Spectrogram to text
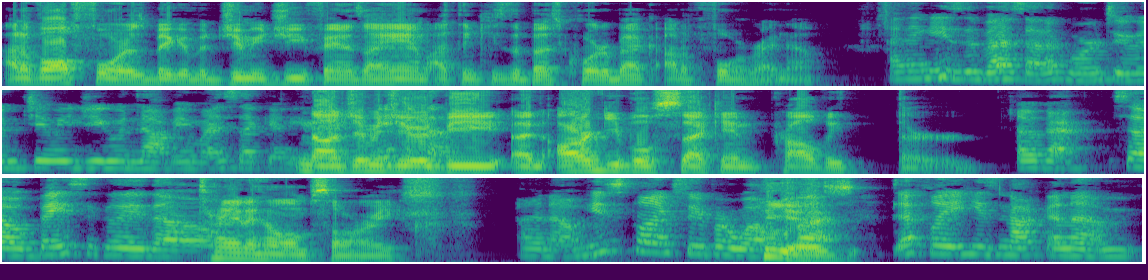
out of all four, as big of a Jimmy G fan as I am. I think he's the best quarterback out of four right now. I think he's the best out of four, too, and Jimmy G would not be my second. No. Jimmy G would be an arguable second, probably third. Okay, so basically, though. Tannehill, I'm sorry. I know he's playing super well. He but is. definitely he's not gonna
